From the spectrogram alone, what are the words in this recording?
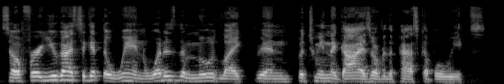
So for you guys to get the win, what has the mood like been between the guys over the past couple weeks?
